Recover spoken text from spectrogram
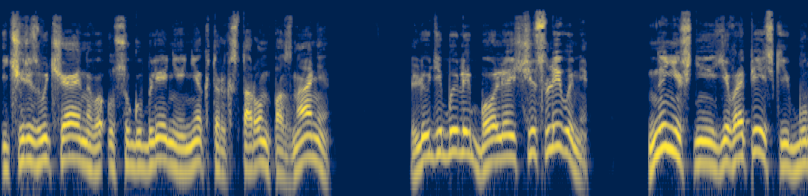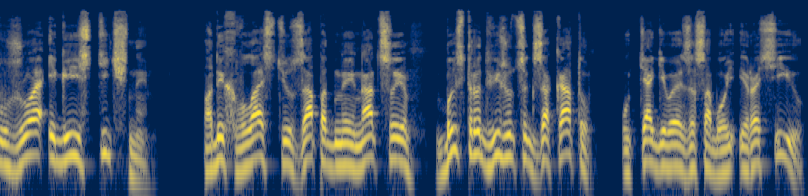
и чрезвычайного усугубления некоторых сторон познания, люди были более счастливыми. Нынешние европейские буржуа эгоистичны. Под их властью западные нации быстро движутся к закату, утягивая за собой и Россию.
